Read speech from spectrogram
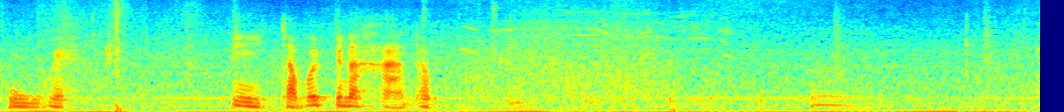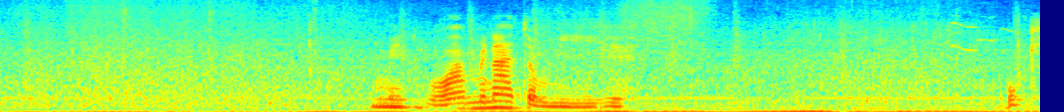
ปูไงนี่จับไว้เป็นอาหารครับ ไม่ผมว่าไม่น่าจะมีโอเค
